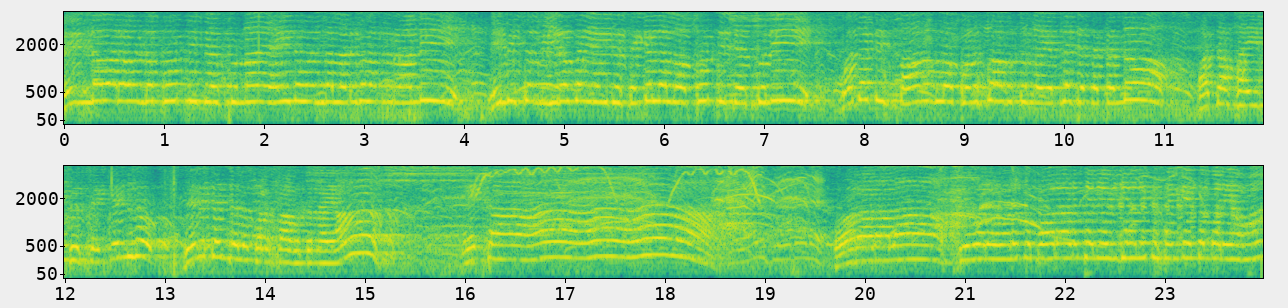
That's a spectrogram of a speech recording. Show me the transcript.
రెండవ రౌండ్ పూర్తి చేసుకున్నాయి ఐదు వందల అడుగుల దూరాన్ని నిమిషం ఇరవై ఐదు సెకండ్లలో పూర్తి చేసుకుని మొదటి స్థానంలో కొనసాగుతున్న ఎట్ల జత కన్నా పదహైదు సెకండ్లు వెనుకంజలు కొనసాగుతున్నాయా. పోరాడాలా? చివరి వరకు పోరాడితేనే విజయాలకు సంకేతం మరి అమ్మా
